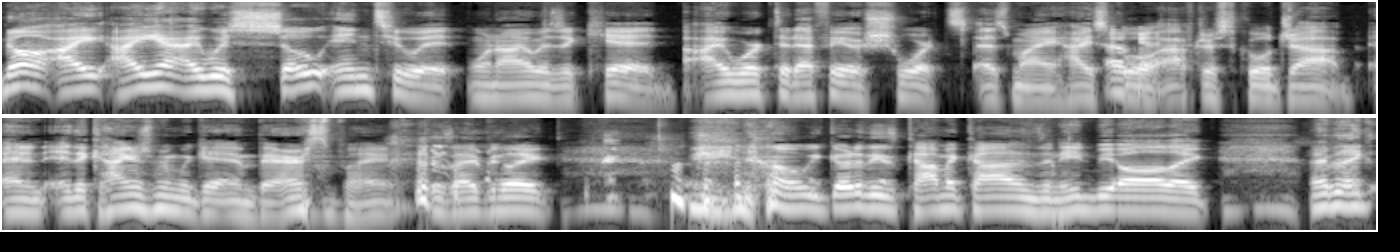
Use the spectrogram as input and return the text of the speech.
no, I, I I was so into it when I was a kid. I worked at FAO Schwarz as my high school Okay. after school job, and, the congressman would get embarrassed by it because I'd be like, you know, we go to these comic cons and he'd be all like, I'd be like,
